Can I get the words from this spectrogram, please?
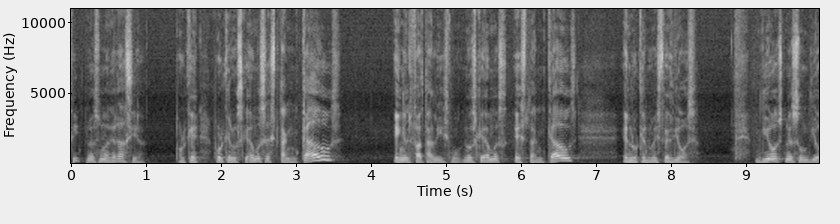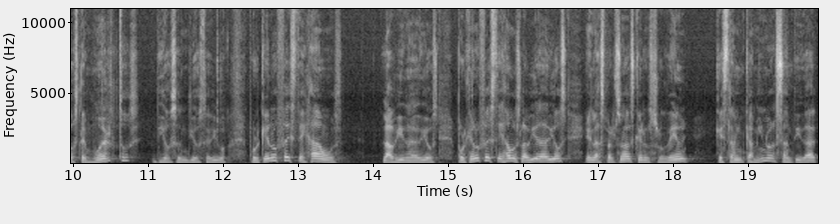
¿Sí? No es una gracia. ¿Por qué? Porque nos quedamos estancados en el fatalismo, nos quedamos estancados en lo que no es de Dios. Dios no es un Dios de muertos, Dios es un Dios de vivos. ¿Por qué no festejamos la vida de Dios? ¿Por qué no festejamos la vida de Dios en las personas que nos rodean, que están en camino a la santidad?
